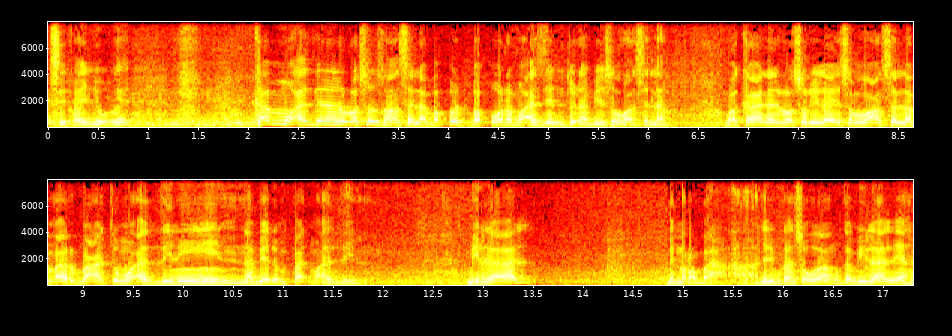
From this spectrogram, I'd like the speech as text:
Save Ailio okay? Kam muazzinan Rasul wasallam? Berapa berapa orang muazzin untuk Nabi sallallahu wasallam? Wa kana Rasulullah sallallahu alaihi wasallam arba'atu muazzinin. Nabi ada empat muazzin. Bilal bin Rabah. Ha, jadi bukan seorang, bukan Bilal ya.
